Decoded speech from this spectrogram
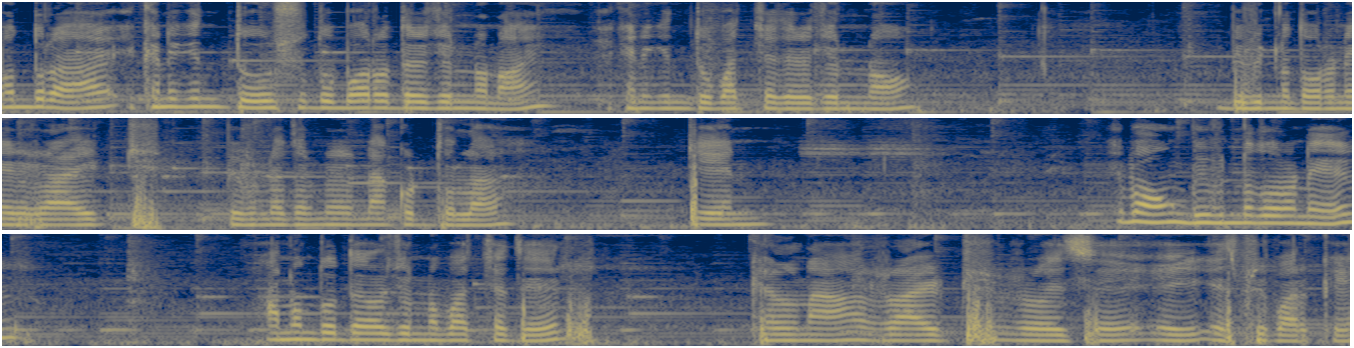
বন্ধুরা, এখানে কিন্তু শুধু বড়দের জন্য নয়, এখানে কিন্তু বাচ্চাদের জন্য বিভিন্ন ধরনের রাইড বিভিন্ন ধরনের নাগরদোলা ট্রেন এবং বিভিন্ন ধরনের আনন্দ দেওয়ার জন্য বাচ্চাদের খেলনা, রাইড রয়েছে এই এসপি পার্কে।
